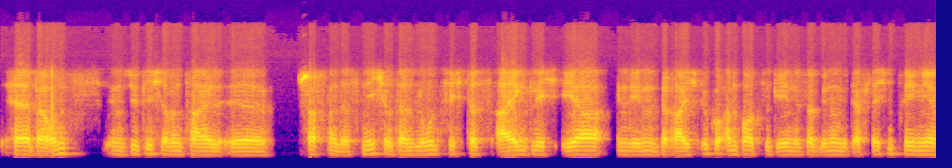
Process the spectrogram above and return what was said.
Äh, bei uns im südlicheren Teil äh, schafft man das nicht und dann lohnt sich das eigentlich eher in den Bereich Ökoanbau zu gehen in Verbindung mit der Flächenprämie.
